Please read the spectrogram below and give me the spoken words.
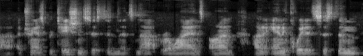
uh, a transportation system that's not reliant on on an antiquated system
